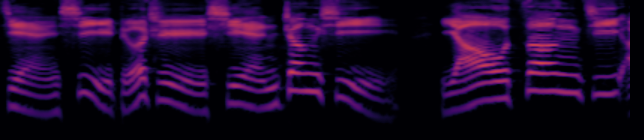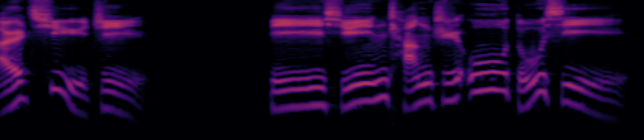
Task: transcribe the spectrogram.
见细得之显征兮。遥增积而去之，彼寻常之巫毒兮，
